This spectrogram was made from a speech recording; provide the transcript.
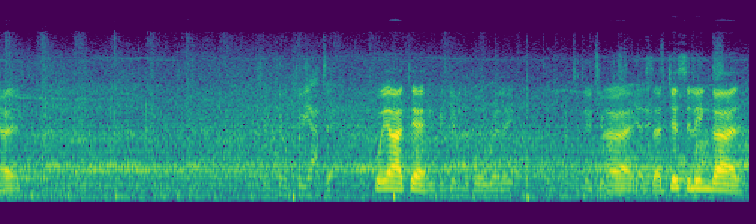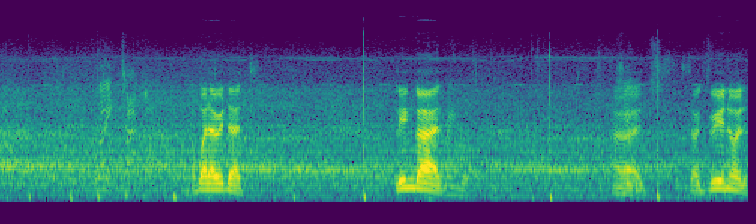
Alright. Cheikhou Kouyaté. Kouyaté. He's been given the ball really. Didn't have to do too Alright, much to it's a it. It's Jesse full. Lingard. Great tackle. No bother with that. Lingard. Greenwood. Alright. It's a Greenwood.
